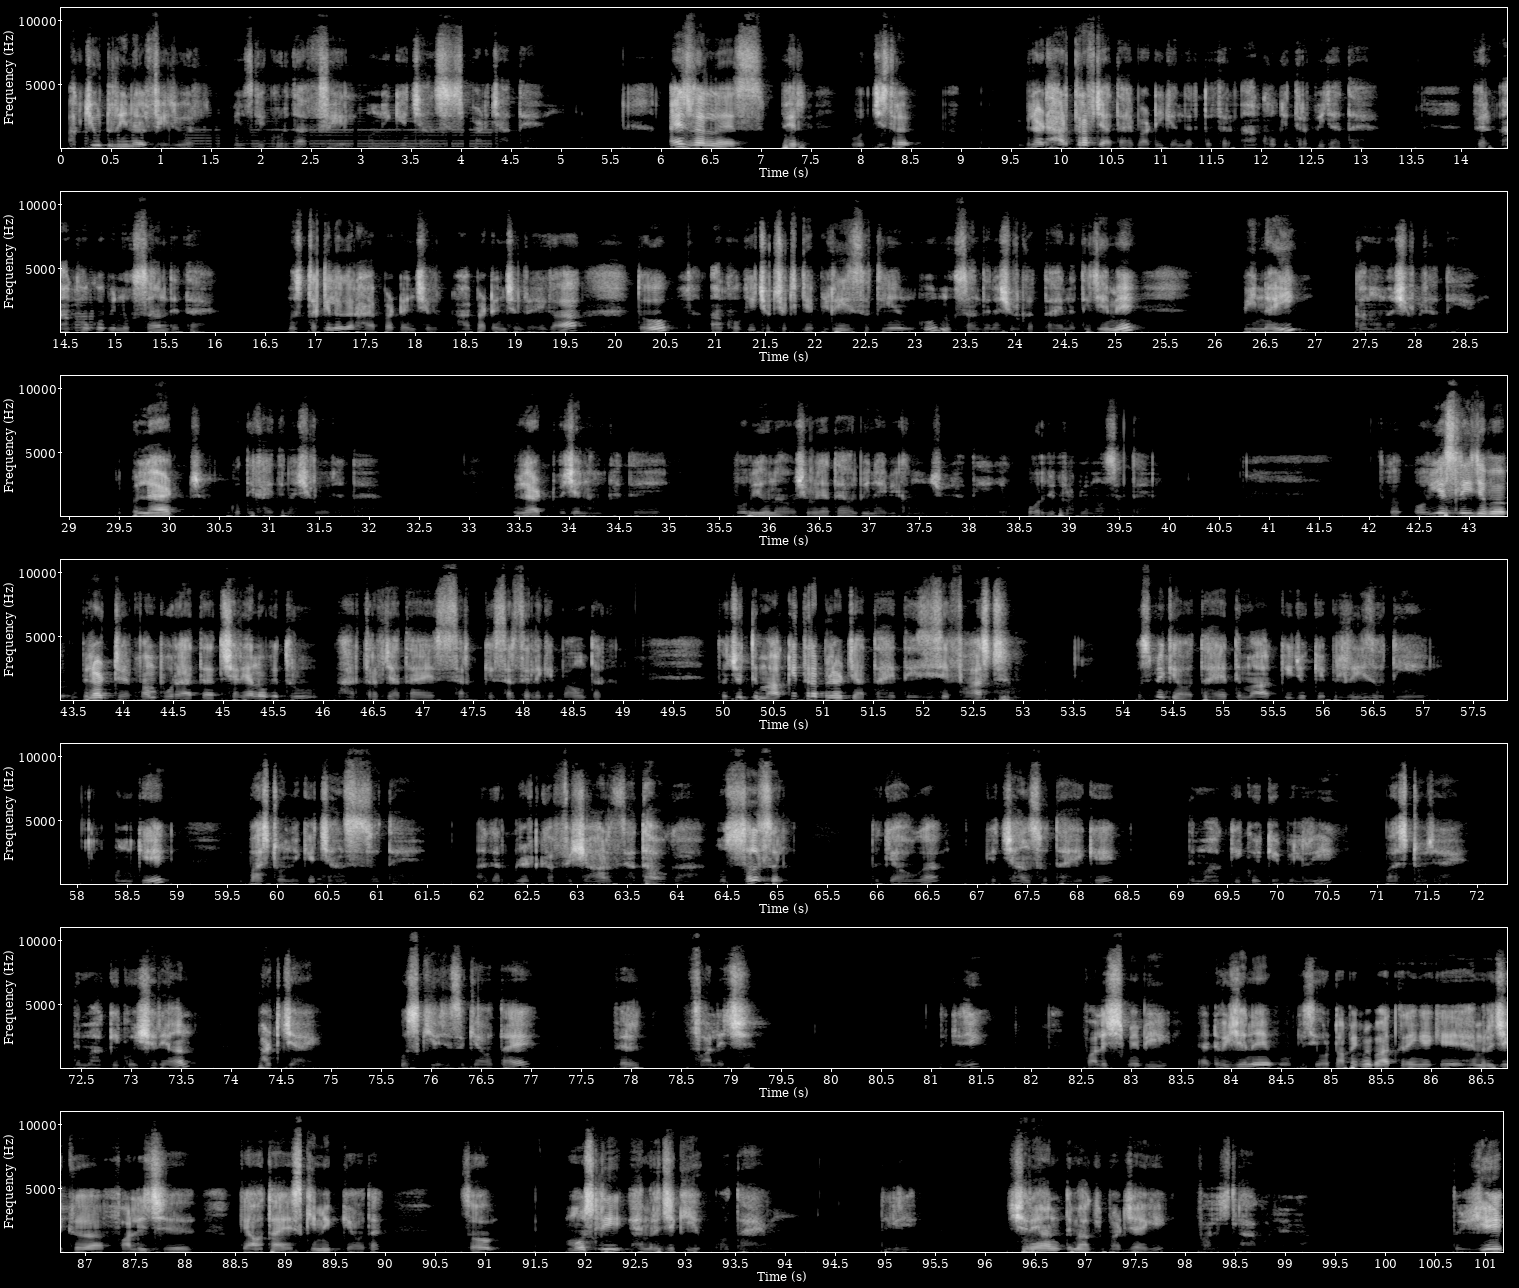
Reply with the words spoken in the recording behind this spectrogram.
अक्यूट रीनल फेलियर मींस के गुर्दा फेल होने के चांसेस बढ़ जाते हैं। एज वेल एज फिर वो जिस तरह ब्लड हर तरफ़ जाता है बॉडी के अंदर तो फिर आँखों की तरफ़ भी जाता है। फिर आँखों को भी नुकसान देता है। मुस्तकिल अगर हाइपर टेंशन हाइपर टेंशन रहेगा तो आँखों की छोटी छोटी कैपिलरीज होती हैं, उनको नुकसान देना शुरू करता है। नतीजे में बीनाई कम होना शुरू हो जाती है। ब्लड को दिखाई देना शुरू हो जाता है। ब्लड विजन हम कहते हैं, वो भी होना शुरू हो जाता है और बीनाई भी कम होना शुरू हो जाती है। और भी प्रॉब्लम हो सकते हैं। तो ओबियसली जब ब्लड पंप हो रहा था शरियानों के थ्रू हर तरफ़ जाता है, सर के सर से लेके पाँव तक। तो जो दिमाग की तरफ़ ब्लड जाता है तेज़ी से फास्ट उसमें क्या होता है, दिमाग की जो कैपिलरीज होती हैं, उनके बस्ट होने के चांसेस होते हैं। अगर ब्लड का फिशार ज़्यादा होगा, मुसलसल तो क्या होगा कि चांस होता है कि दिमाग की कोई कैपिलरी बस्ट हो जाए, दिमाग की कोई शरियान फट जाए। उसकी वजह से क्या होता है? फिर फालिज ठीक है जी? फालिज में भी डिवीज़न है, वो किसी और टॉपिक में बात करेंगे कि हेमरेजिक फालिज क्या होता है? स्कीमिक क्या होता है? सो मोस्टली हेमरेजिक ही होता है। ठीक है जी? शरियान दिमाग की फट जाएगी फालिज लाक हो जाएगा। तो ये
